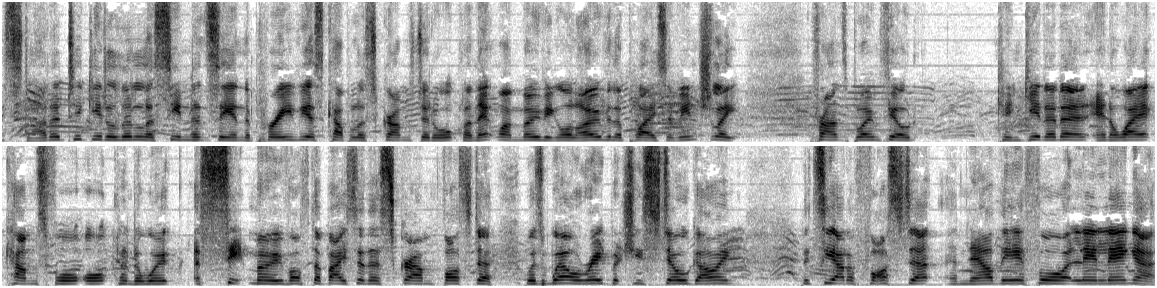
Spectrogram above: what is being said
I started to get a little ascendancy in the previous couple of scrums did Auckland. That one moving all over the place. Eventually, France Bloomfield can get it in, and away it comes for Auckland to work a set move off the base of the scrum. Foster was well read, but she's still going. Let's see out of Foster, and now therefore Lelenga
